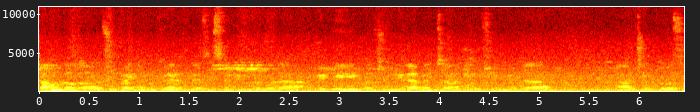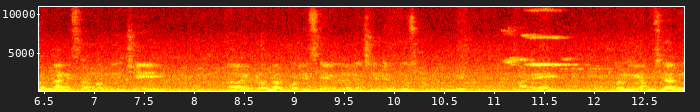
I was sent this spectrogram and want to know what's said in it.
టౌన్లో కావచ్చు బయట ముఖ్యమైన ప్లేసెస్ అన్నింటిలో కూడా వీటి కొంచెం నిఘా పెంచాలనే విషయం మీద చెప్తూ వస్తాం. దానికి సంబంధించి ఇక్కడ ఉన్న పోలీస్ ఏ విధంగా చర్యలు తీసుకుంటుంది అనే కొన్ని అంశాలు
